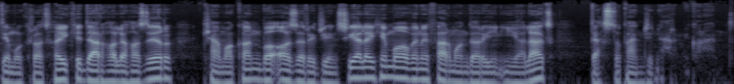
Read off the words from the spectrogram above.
دموکرات هایی که در حال حاضر کماکان با آزار جنسی علیه معاون فرماندار این ایالت دست و پنجه نرم می کنند.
